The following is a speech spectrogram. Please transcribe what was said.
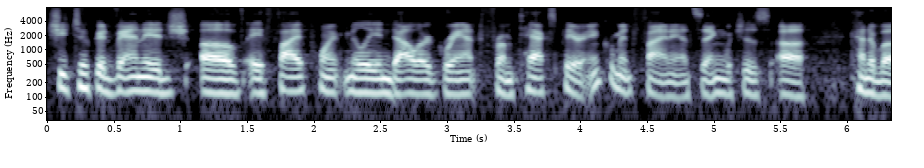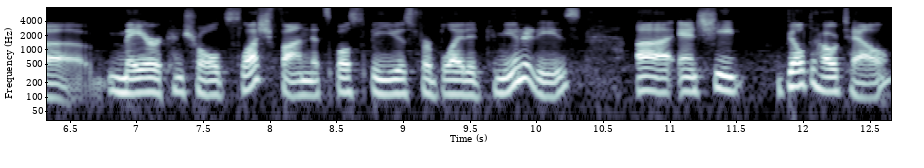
she took advantage of a $5 million grant from taxpayer increment financing, which is uh, kind of a mayor controlled slush fund that's supposed to be used for blighted communities. Uh, and she built a hotel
